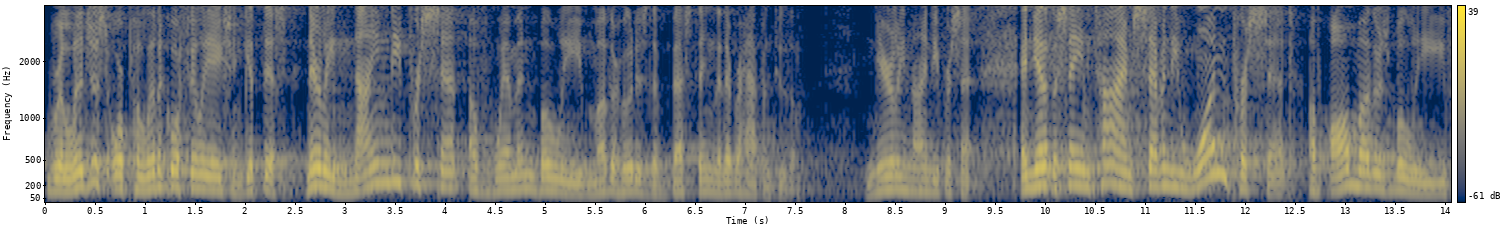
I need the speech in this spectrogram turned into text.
religious or political affiliation, get this, nearly 90% of women believe motherhood is the best thing that ever happened to them. Nearly 90%. And yet at the same time, 71% of all mothers believe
